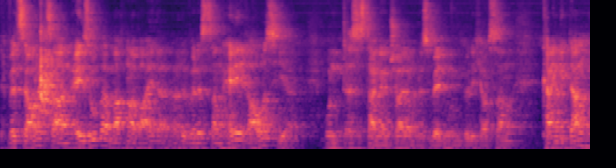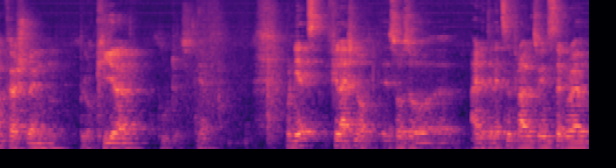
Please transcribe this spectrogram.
da würdest du auch nicht sagen, hey super, mach mal weiter. Ne? Du würdest sagen, hey, raus hier. Und das ist deine Entscheidung. Deswegen würde ich auch sagen, kein Gedanken verschwenden, blockieren, gut ist. Ja. Und jetzt vielleicht noch so, so äh, eine der letzten Fragen zu Instagram.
